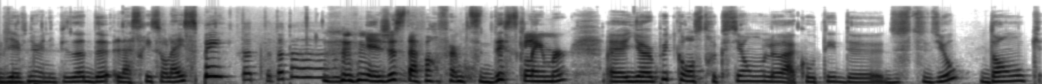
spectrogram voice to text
Bienvenue à un épisode de La cerise sur la SP. Et juste avant, on fait un petit disclaimer. Euh, Il y a un peu de construction là, à côté de, du studio. Donc,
